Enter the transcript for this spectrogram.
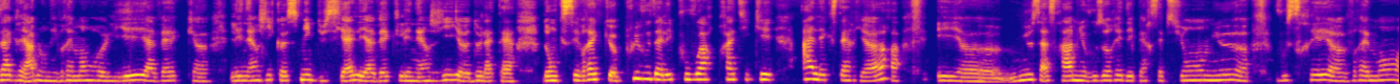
agréable. On est vraiment relié avec euh, l'énergie cosmique du ciel et avec l'énergie euh, de la terre. Donc c'est vrai que plus vous allez pouvoir pratiquer à l'extérieur et mieux ça sera, mieux vous aurez des perceptions, mieux vous serez vraiment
